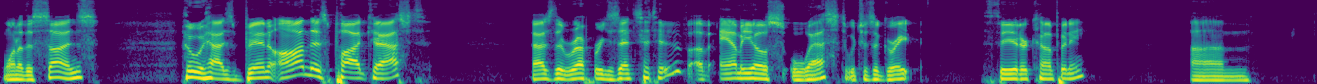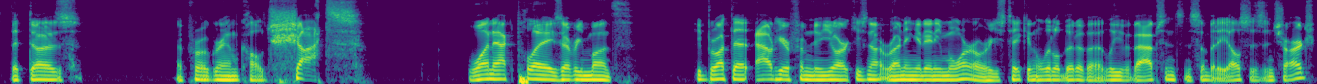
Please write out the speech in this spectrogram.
one of the sons, who has been on this podcast as the representative of Amios West, which is a great theater company um, that does a program called Shots. One act plays every month. He brought that out here from New York. He's not running it anymore, or he's taking a little bit of a leave of absence and somebody else is in charge.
